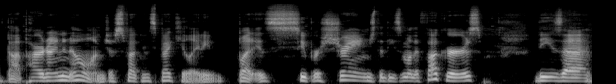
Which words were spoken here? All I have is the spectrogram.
That part I don't know. I'm just fucking speculating. But it's super strange that these motherfuckers these uh,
